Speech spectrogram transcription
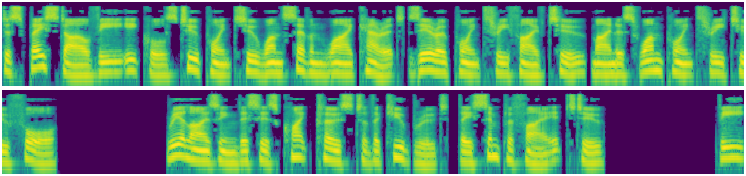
display style v equals 2.217 y caret 0.352 minus 1.324 realizing this is quite close to the cube root they simplify it to v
